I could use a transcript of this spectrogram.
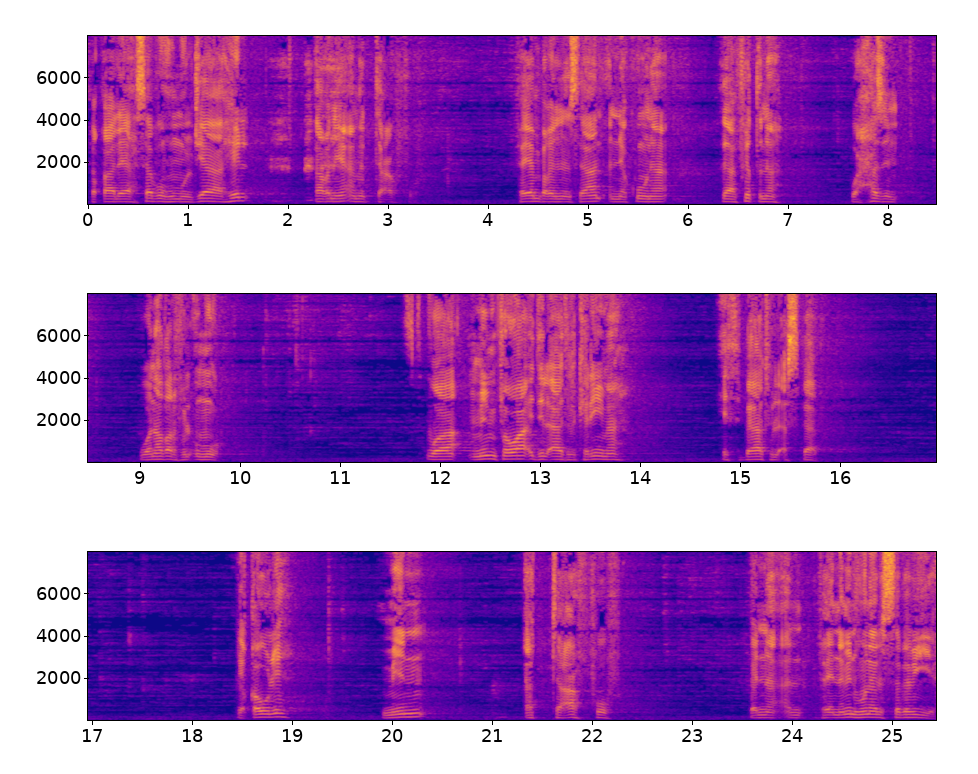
فقال يحسبهم الجاهل أغنياء من التعفف. فينبغي للإنسان أن يكون ذا فطنة وحزم ونظر في الأمور. ومن فوائد الآية الكريمة إثبات الأسباب. لقوله من التعفف فإن فإن من هنا للسببية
